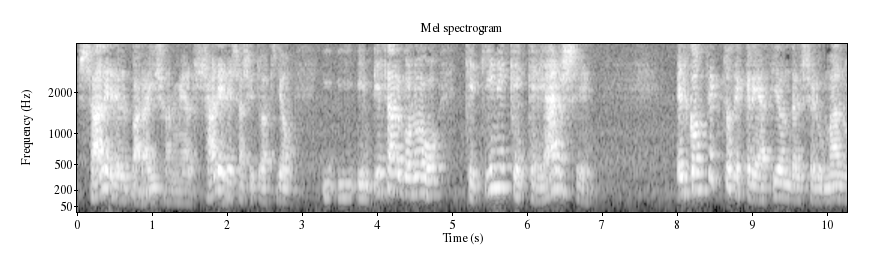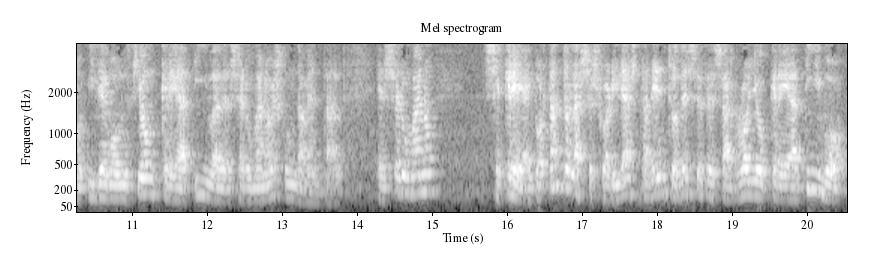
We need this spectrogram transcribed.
sale del paraíso animal, sale de esa situación y, empieza algo nuevo que tiene que crearse. El concepto de creación del ser humano y de evolución creativa del ser humano es fundamental. El ser humano se crea y por tanto la sexualidad está dentro de ese desarrollo creativo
